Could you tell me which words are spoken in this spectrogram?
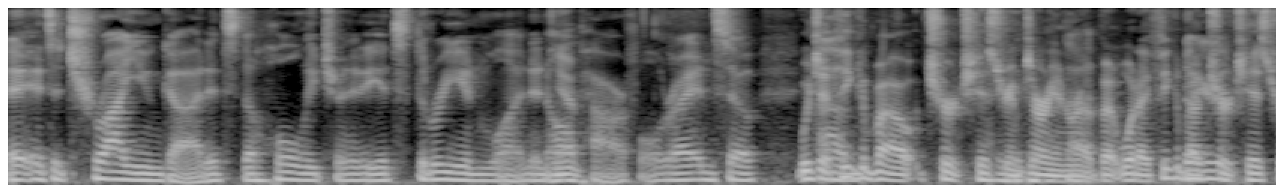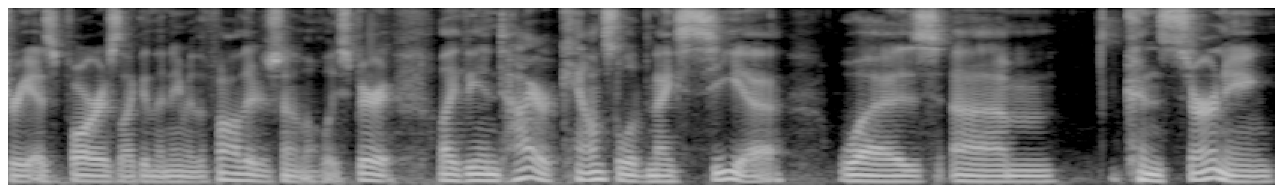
it's a triune God. It's the Holy Trinity. It's three in one and all powerful right? And so Which I think um, about church history. I'm sorry to interrupt, but what I think No, about you're church history, as far as like in the name of the Father, the Son, and the Holy Spirit, like the entire Council of Nicaea was um, concerning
